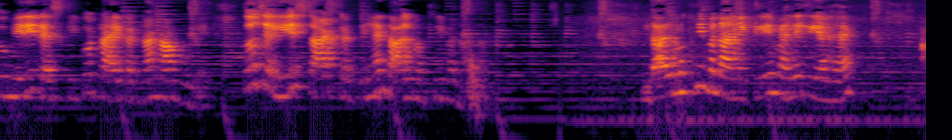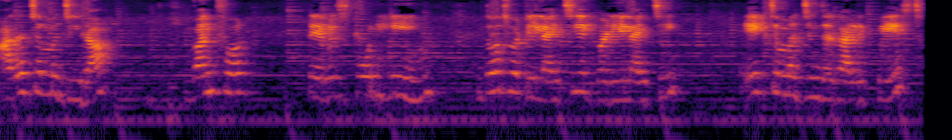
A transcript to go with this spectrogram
तो मेरी रेसिपी को ट्राई करना ना भूलें। तो चलिए स्टार्ट करते हैं दाल मखनी बनाना। दाल मखनी बनाने के लिए मैंने लिया है आधा चम्मच जीरा वन फोर टेबल स्पून हींग, दो छोटी इलायची, एक बड़ी इलायची, एक चम्मच जिंजर गार्लिक पेस्ट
